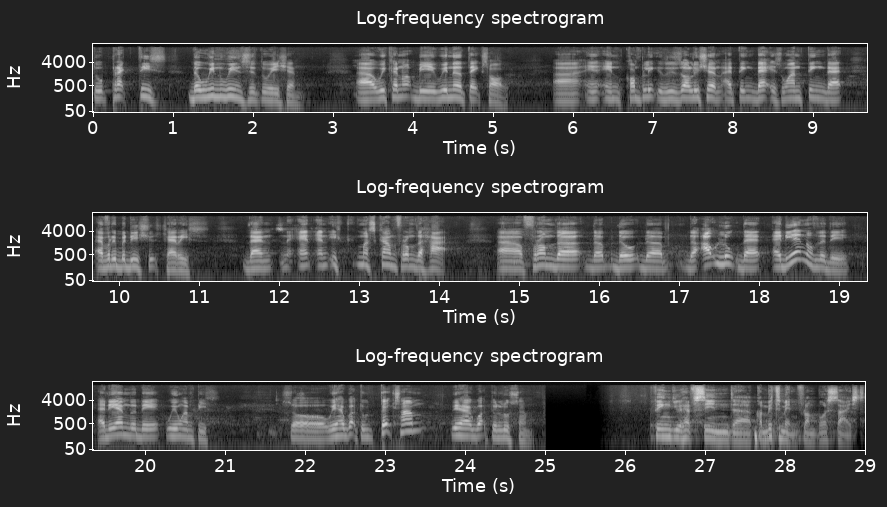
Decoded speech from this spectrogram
to practice the win-win situation. Uh, we cannot be winner takes all. Uh, in, in resolution, I think that is one thing that everybody should cherish. Then, and, and it must come from the heart, uh, from the, the, the, the, the outlook that at the end of the day, at the end of the day, we want peace. So we have got to take some, we have got to lose some. I think you have seen the commitment from both sides.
